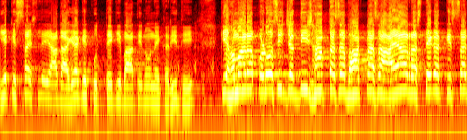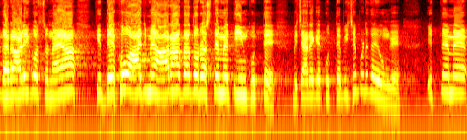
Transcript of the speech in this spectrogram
ये किस्सा इसलिए याद आ गया कि कुत्ते की बात इन्होंने करी थी कि हमारा पड़ोसी जगदीश हाँपता सा, भागता सा आया, रस्ते का किस्सा घरवाली को सुनाया कि देखो, आज मैं आ रहा था तो रस्ते में तीन कुत्ते। बेचारे के कुत्ते पीछे पड़ गए होंगे। इतने में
